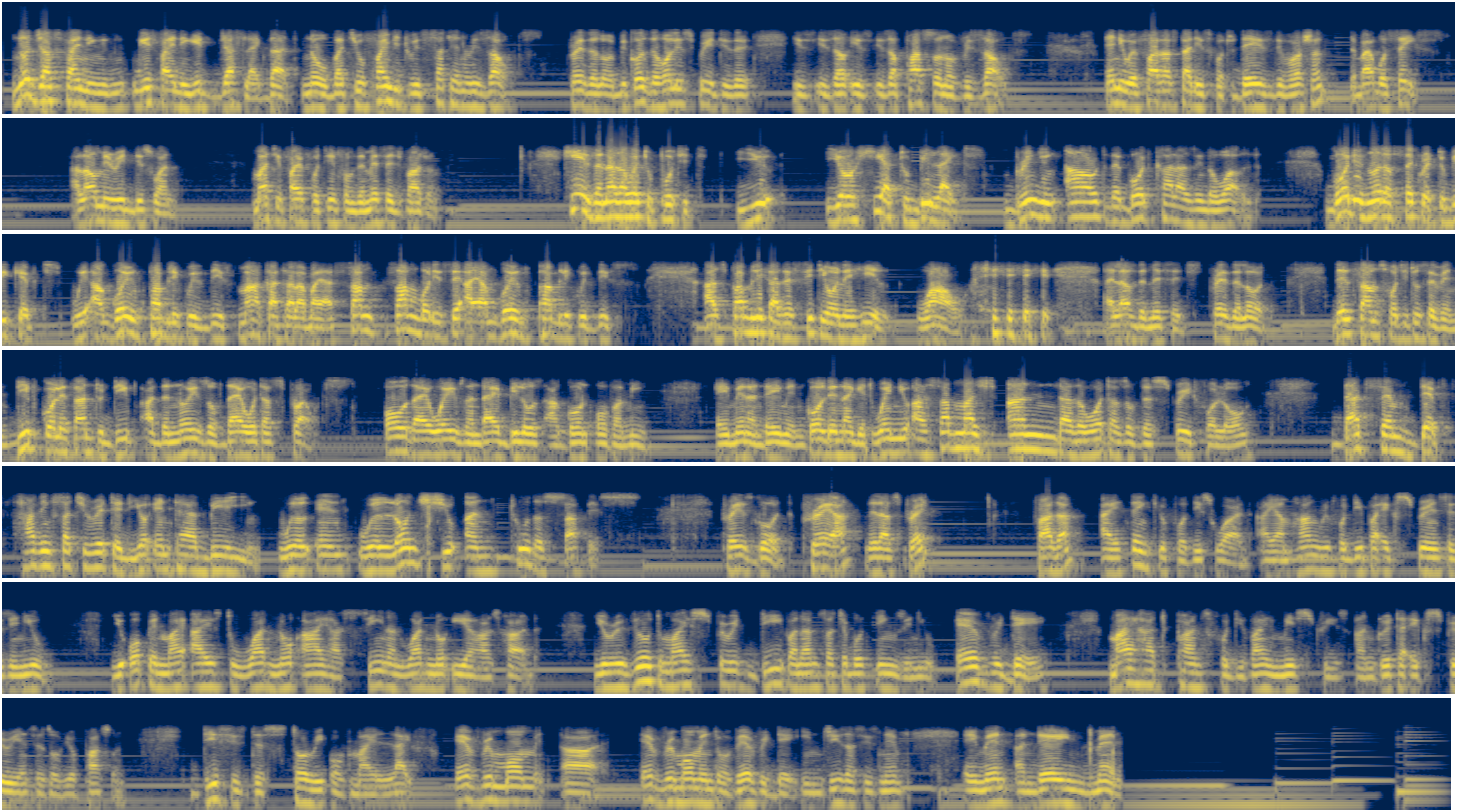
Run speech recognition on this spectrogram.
not just finding it, finding it just like that. No, but you'll find it with certain results. Praise the Lord, because the Holy Spirit is a is is a is, is a person of results. Anyway, further studies for today's devotion. The Bible says, allow me read this one. Matthew 5:14 from the Message version. Here is another way to put it. You you're here to be light, bringing out the God colors in the world. God is not a secret to be kept. We are going public with this. Some somebody say I am going public with this. As public as a city on a hill. Wow. I love the message. Praise the Lord. Then Psalms 42:7. Deep calleth unto deep at the noise of thy water sprouts. All thy waves and thy billows are gone over me. Amen and amen. Golden nugget. When you are submerged under the waters of the Spirit for long, that same depth, having saturated your entire being, will, in, will launch you unto the surface. Praise God. Prayer. Let us pray. Father, I thank you for this word. I am hungry for deeper experiences in you. You open my eyes to what no eye has seen and what no ear has heard. You reveal to my spirit deep and unsearchable things in you. Every day, my heart pants for divine mysteries and greater experiences of your person. This is the story of my life. Every moment, uh, every moment of every day. In Jesus' name, amen and amen.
